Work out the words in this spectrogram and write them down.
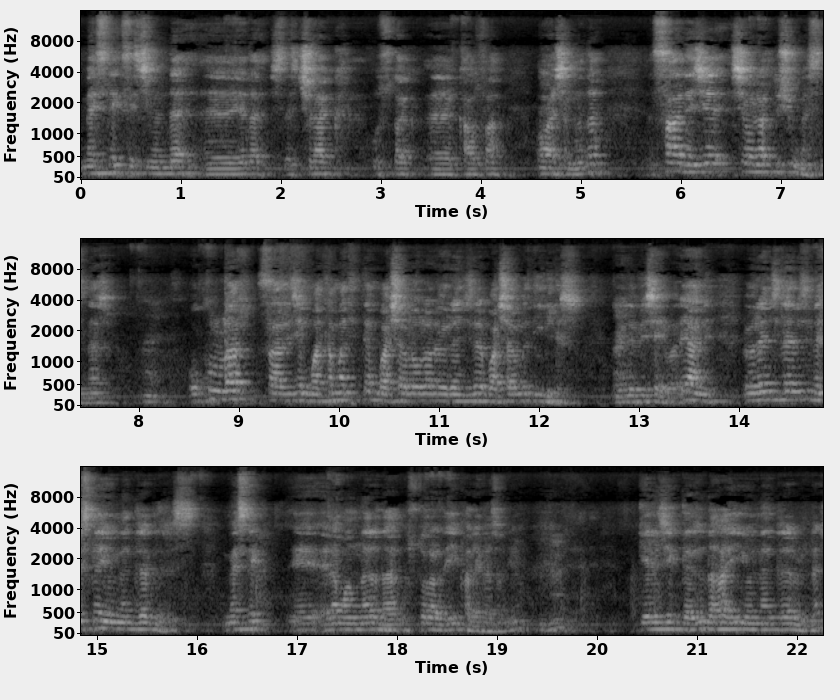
meslek seçiminde e, ya da işte çırak, ustak, e, kalfa o aşamada sadece şey olarak düşünmesinler. Evet. Okullar sadece matematikten başarılı olan öğrenciler başarılı değildir. Böyle bir şey var. Yani öğrencilerimizi mesleğe yönlendirebiliriz. Meslek e, elemanları da, ustalar da iyi para kazanıyor. Hı hı. Geleceklerini daha iyi yönlendirebilirler.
